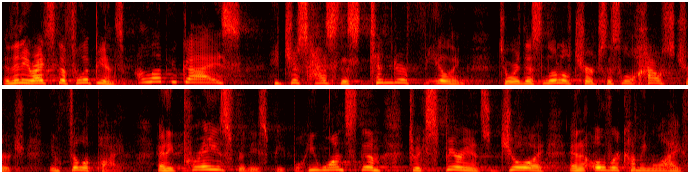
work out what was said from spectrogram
And then he writes to the Philippians, I love you guys. He just has this tender feeling toward this little church, this little house church in Philippi. And he prays for these people. He wants them to experience joy and an overcoming life.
